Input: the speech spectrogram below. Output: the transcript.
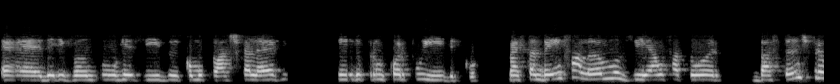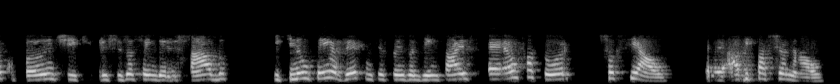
é, derivando um resíduo, como plástico é leve, indo para um corpo hídrico. Mas também falamos, e é um fator bastante preocupante, que precisa ser endereçado, e que não tem a ver com questões ambientais, é o fator social, é, habitacional.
